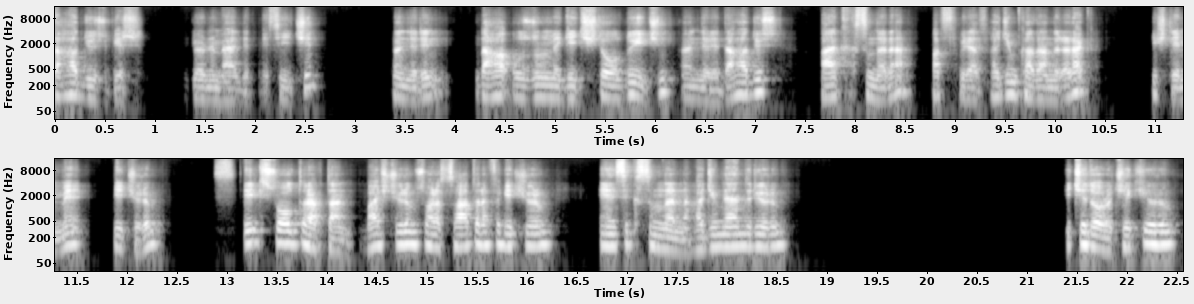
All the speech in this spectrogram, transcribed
daha düz bir görünüm elde etmesi için önlerin daha uzun ve geçişli olduğu için önleri daha düz arka kısımlara hafif biraz hacim kazandırarak işlemi geçiyorum. İlk sol taraftan başlıyorum sonra sağ tarafa geçiyorum. Ense kısımlarını hacimlendiriyorum. İçe doğru çekiyorum.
